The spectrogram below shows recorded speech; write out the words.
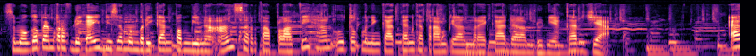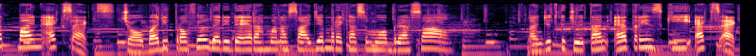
Semoga Pemprov DKI bisa memberikan pembinaan serta pelatihan untuk meningkatkan keterampilan mereka dalam dunia kerja. At Pine XX, coba di profil dari daerah mana saja mereka semua berasal. Lanjut ke cuitan at Rizky XX.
